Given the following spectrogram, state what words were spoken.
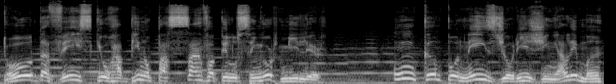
toda vez que o rabino passava pelo Sr. Miller, um camponês de origem alemã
